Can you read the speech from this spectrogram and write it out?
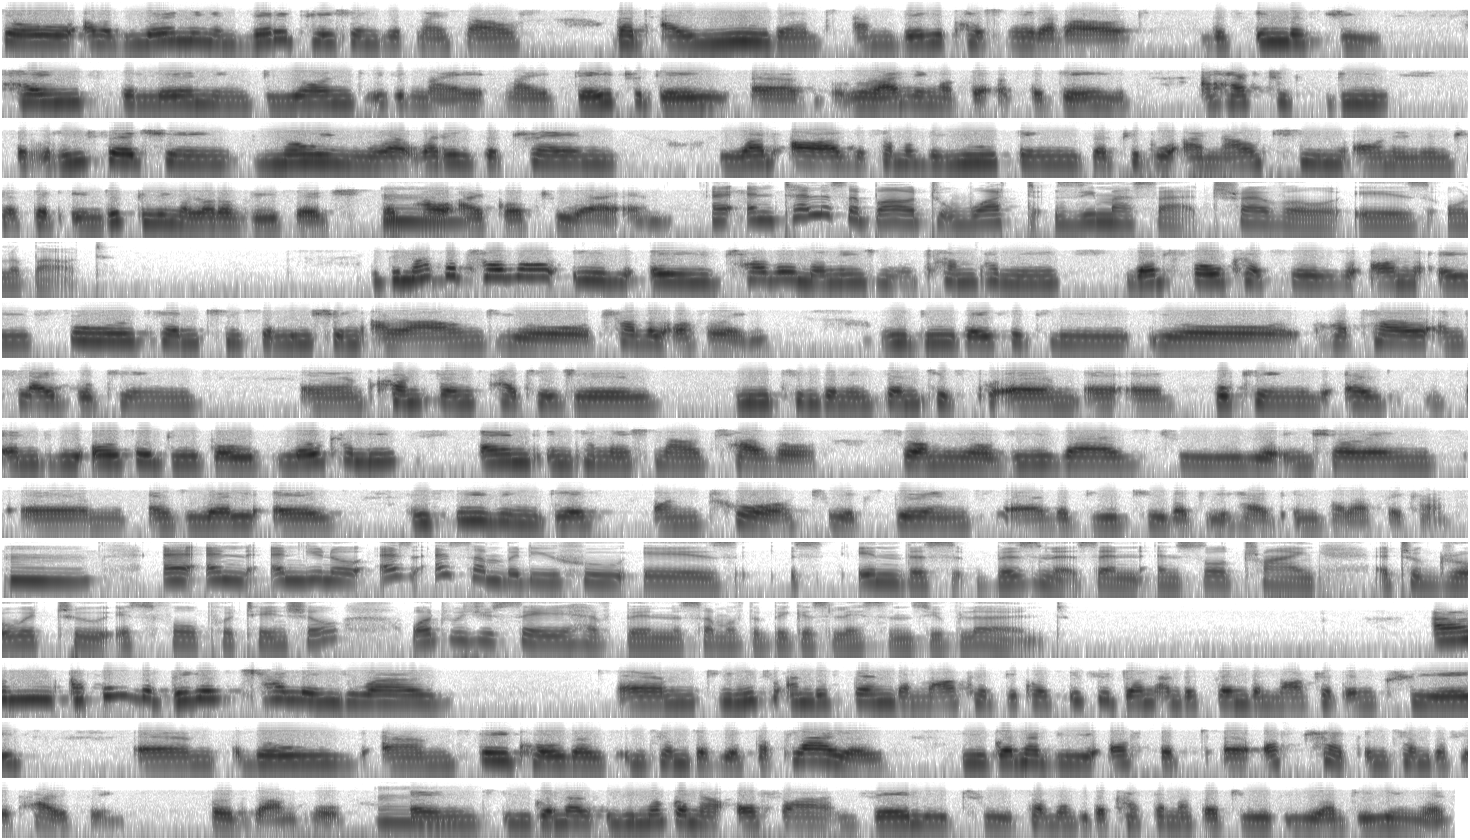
So I was learning and very patient with myself, but I knew that I'm very passionate about this industry hence the learning beyond even my, my day-to-day uh, running of the, of the day. I have to be researching, knowing what, what is the trend, what are the, some of the new things that people are now keen on and interested in, just doing a lot of research. That's mm. how I got to where I am. And tell us about what Zimasa Travel is all about. Zimasa Travel is a travel management company that focuses on a full turnkey solution around your travel offerings. We do basically your hotel and flight bookings, um, conference packages, meetings and incentive um, uh, uh, bookings, as, and we also do both locally and international travel, from your visas to your insurance, um, as well as receiving guests on tour to experience uh, the beauty that we have in South Africa. Mm. And, and, and you know, as as somebody who is in this business and and still trying uh, to grow it to its full potential, what would you say have been some of the biggest lessons you've learned? Um, I think the biggest challenge was um, you need to understand the market because if you don't understand the market and create um, those um, stakeholders in terms of your suppliers, you're going to be off the uh, off track in terms of your pricing, for example, mm. and you're gonna you're not going to offer value to some of the customers that you you are dealing with.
